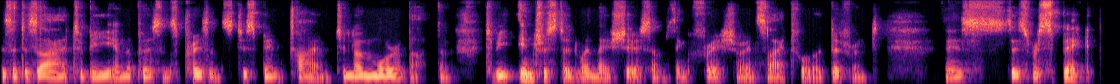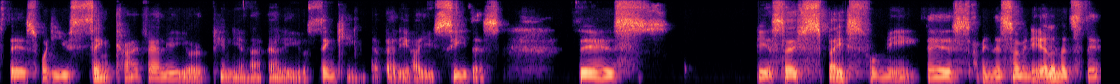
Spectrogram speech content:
There's a desire to be in the person's presence, to spend time, to know more about them, to be interested when they share something fresh or insightful or different. There's there's respect. There's what do you think? I value your opinion. I value your thinking. I value how you see this. There's be a safe space for me. There's, I mean, there's so many elements there,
